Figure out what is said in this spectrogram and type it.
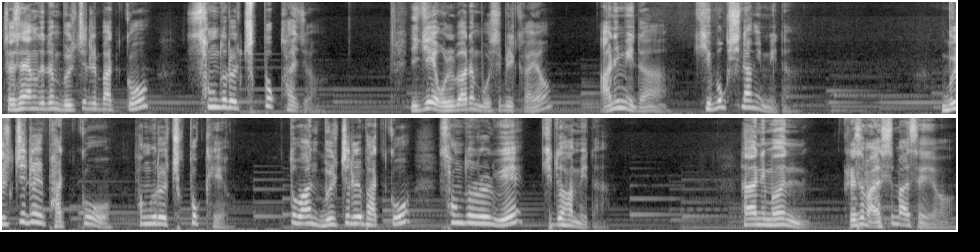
제사장들은 물질을 받고 성도를 축복하죠. 이게 올바른 모습일까요? 아닙니다. 기복 신앙입니다. 물질을 받고 성도를 축복해요. 또한 물질을 받고 성도를 위해 기도합니다. 하나님은 그래서 말씀하세요.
